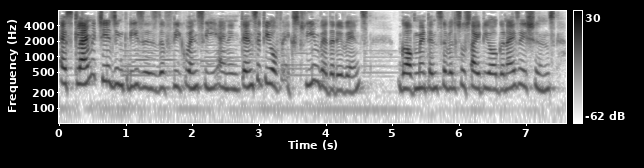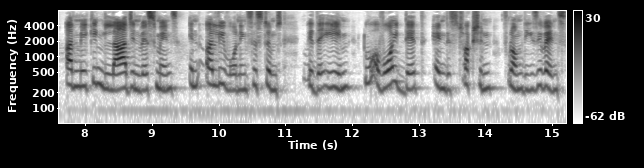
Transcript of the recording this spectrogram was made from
As climate change increases the frequency and intensity of extreme weather events, Government and civil society organizations are making large investments in early warning systems with the aim to avoid death and destruction from these events.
